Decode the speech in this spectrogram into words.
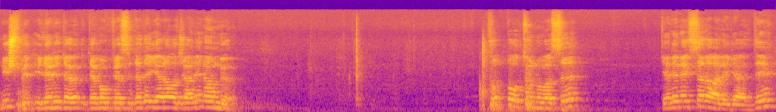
hiçbir ileri de, demokraside de yer alacağına inanmıyorum. Futbol turnuvası geleneksel hale geldi.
